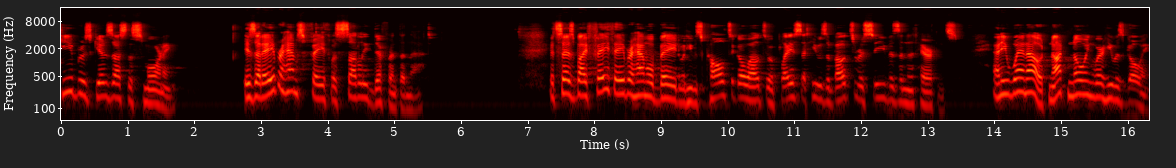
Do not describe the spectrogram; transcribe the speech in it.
Hebrews gives us this morning is that Abraham's faith was subtly different than that. It says, By faith Abraham obeyed when he was called to go out to a place that he was about to receive as an inheritance. And he went out, not knowing where he was going.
